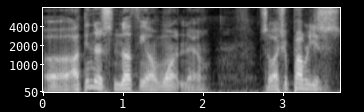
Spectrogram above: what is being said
Uh, I think there's nothing I want now, so I should probably just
